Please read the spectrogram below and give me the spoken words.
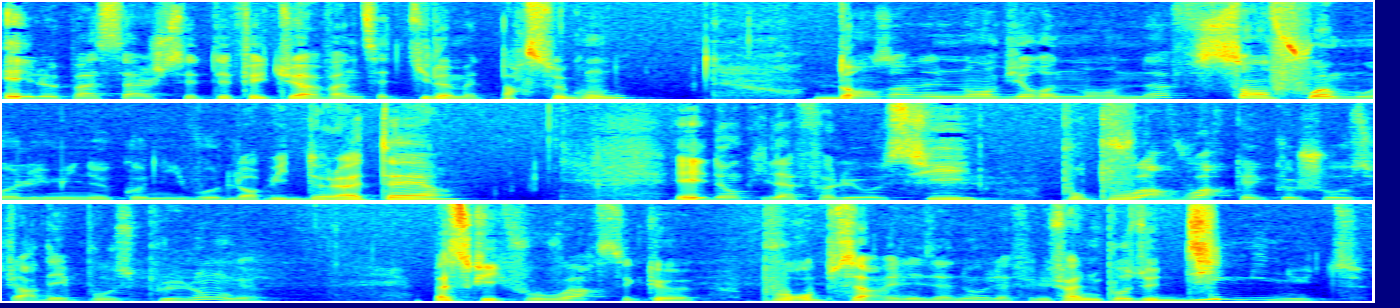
Et le passage s'est effectué à 27 km par seconde dans un environnement 900 fois moins lumineux qu'au niveau de l'orbite de la Terre. Et donc il a fallu aussi, pour pouvoir voir quelque chose, faire des pauses plus longues. Parce qu'il faut voir, c'est que pour observer les anneaux, il a fallu faire une pause de 10 minutes.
